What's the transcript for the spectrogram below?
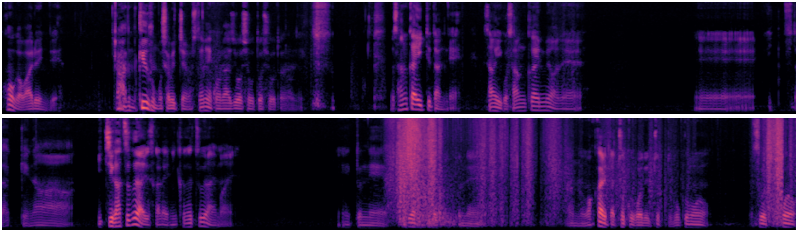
方が悪いんで。あでも9分も喋っちゃいましたね。このラジオショートショートなのに。3回行ってたんで。最後3回目はねえー、いつだっけな。1月ぐらいですかね。2ヶ月ぐらい前。えっ、ー、とね1月ちょっとねあの別れた直後でちょっと僕もすごい心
